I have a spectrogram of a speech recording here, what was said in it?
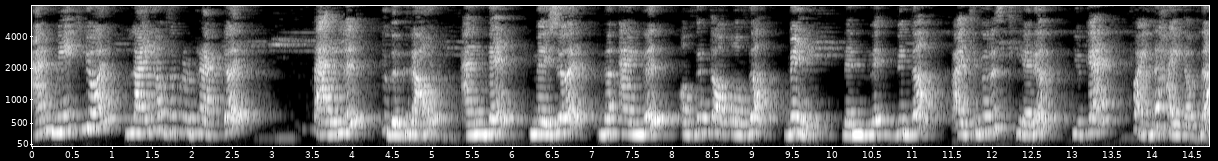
and make your line of the protractor parallel to the ground and then measure the angle of the top of the building. Then with the Pythagoras theorem, you can find the height of the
